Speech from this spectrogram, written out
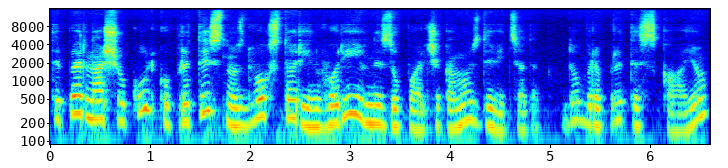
Тепер нашу кульку притисну з двох сторін, вгорі і внизу пальчиками. Ось дивіться так. Добре притискаю,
